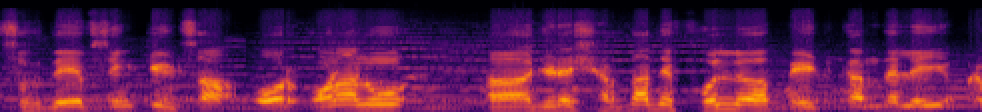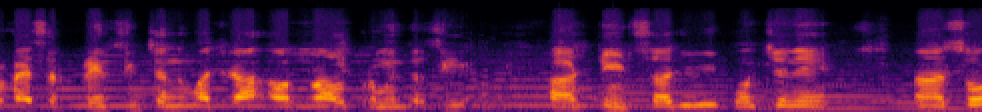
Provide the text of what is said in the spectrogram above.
ਸੁਖਦੇਵ ਸਿੰਘ ਢੀਂਡਸਾ ਔਰ ਉਹਨਾਂ ਨੂੰ ਜਿਹੜੇ ਸ਼ਰਧਾ ਦੇ ਫੁੱਲ ਭੇਟ ਕਰਨ ਦੇ ਲਈ ਪ੍ਰੋਫੈਸਰ ਪ੍ਰੇਮ ਸਿੰਘ ਚੰਦੂਮਾਜਰਾ ਔਰ ਨਾਲ ਪਰਮਿੰਦਰ ਸਿੰਘ ਢੀਂਡਸਾ ਜੀ ਵੀ ਪਹੁੰਚੇ ਨੇ। ਸੋ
